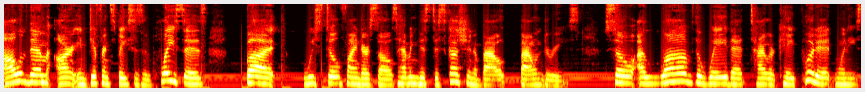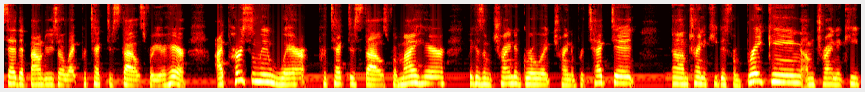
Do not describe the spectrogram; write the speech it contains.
All of them are in different spaces and places, but we still find ourselves having this discussion about boundaries. So I love the way that Tyler Kay put it when he said that boundaries are like protective styles for your hair. I personally wear protective styles for my hair because I'm trying to grow it, trying to protect it, I'm trying to keep it from breaking. I'm trying to keep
